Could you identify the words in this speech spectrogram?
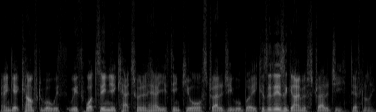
and get comfortable with with what's in your catchment and how you think your strategy will be, because it is a game of strategy, definitely.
